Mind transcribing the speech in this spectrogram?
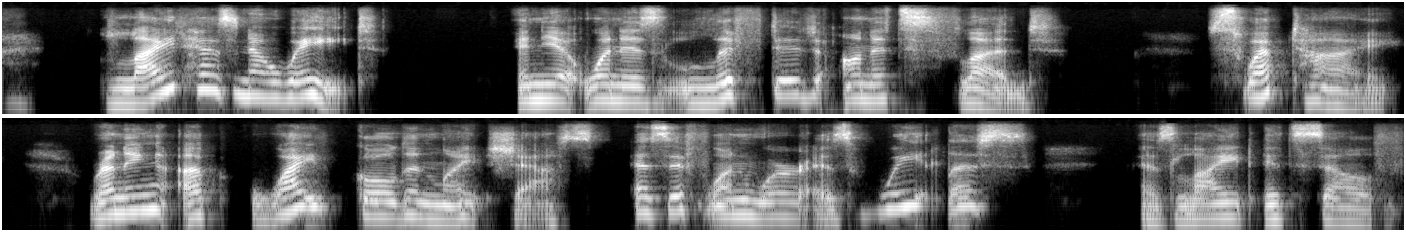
Light has no weight and yet one is lifted on its flood, swept high, running up white golden light shafts, as if one were as weightless as light itself,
